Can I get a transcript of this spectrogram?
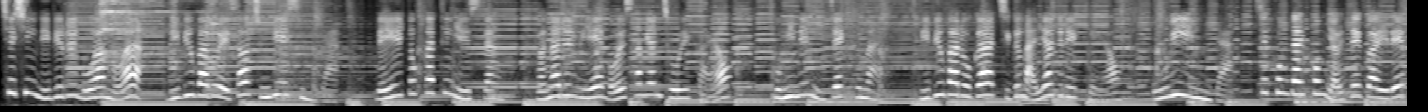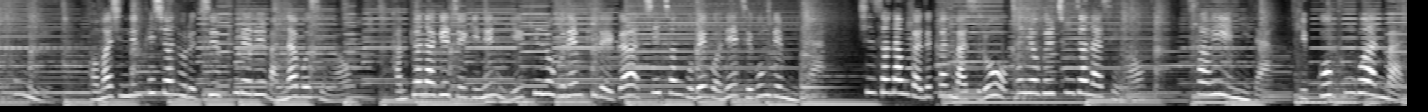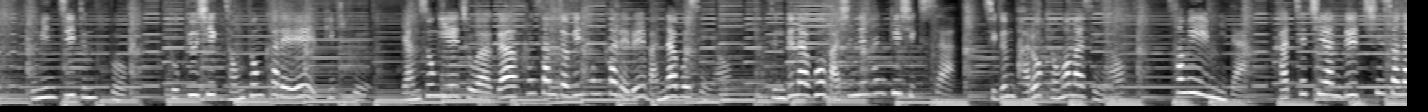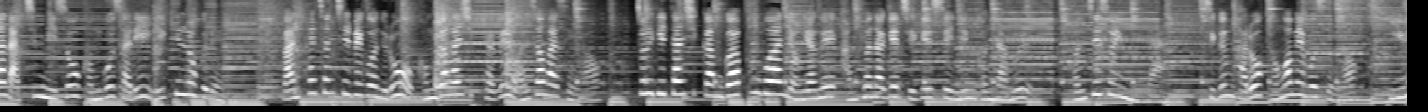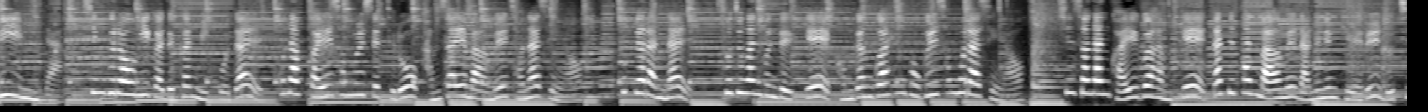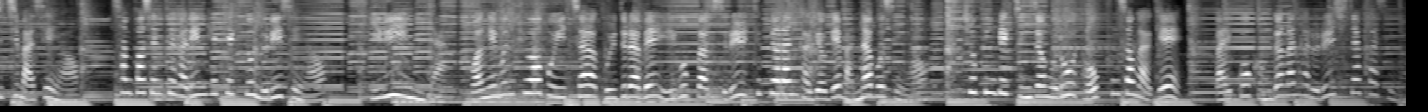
최신 리뷰를 모아 모아 리뷰바로에서 준비했습니다. 매일 똑같은 일상, 변화를 위해 뭘 사면 좋을까요? 고민은 이제 그만. 리뷰바로가 지금 알려드릴게요. 5위입니다. 새콤달콤 열대과일의 풍미. 더 맛있는 패션 후르츠 퓨레를 만나보세요. 간편하게 즐기는 1kg 퓨레가 7,900원에 제공됩니다. 신선함 가득한 맛으로 활력을 충전하세요. 4위입니다. 깊고 풍부한 맛, 우민지 듬뿍. 도쿄식 정통 카레의 비프, 양송이의 조화가 환상적인 홈카레를 만나보세요. 든든하고 맛있는 한 끼 식사, 지금 바로 경험하세요. 3위입니다. 갓 채취한 듯 신선한 아침 미소 건고사리 1kg. 18,700원으로 건강한 식탁을 완성하세요. 쫄깃한 식감과 풍부한 영양을 간편하게 즐길 수 있는 건나물, 건채소입니다. 지금 바로 경험해보세요. 2위입니다. 싱그러움이 가득한 밑보달 혼합과일 선물 세트로 감사의 마음을 전하세요. 특별한 날, 소중한 분들께 건강과 행복을 선물하세요. 신선한 과일과 함께 따뜻한 마음을 나누는 기회를 놓치지 마세요. 3% 할인 혜택도 누리세요. 1위입니다. 왕해문 퓨어 보이차 골드라벨 7박스를 특별한 가격에 만나보세요. 쇼핑백 증정으로 더욱 풍성하게 맑고 건강한 하루를 시작하세요.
